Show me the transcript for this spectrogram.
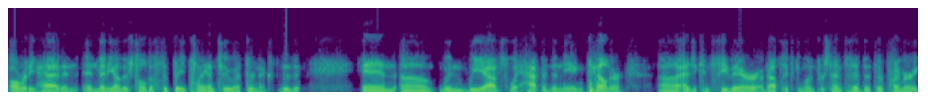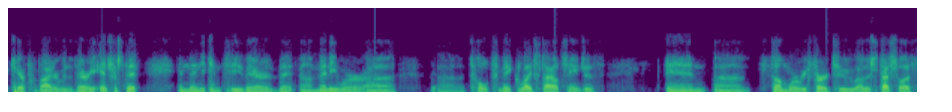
already had, and, and many others told us that they plan to at their next visit. And uh, when we asked what happened in the encounter, uh, as you can see there, about 61% said that their primary care provider was very interested and then you can see there that uh, many were uh, uh, told to make lifestyle changes, and uh, some were referred to other specialists,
